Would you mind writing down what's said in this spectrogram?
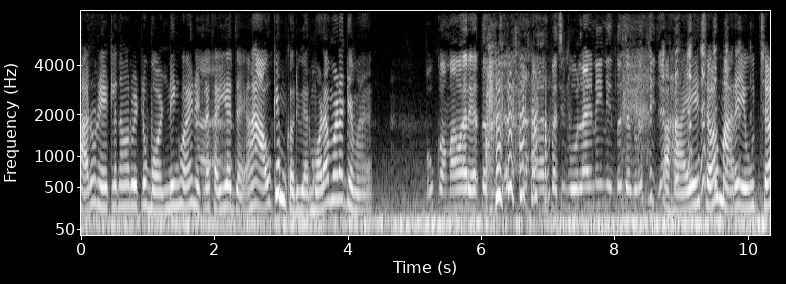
સારું ને એટલે તમારું એટલું બોન્ડિંગ હોય ને એટલે થઈ જ જાય. હા આવું કેમ કર્યું યાર? મોડા મોડા કેમ આયા? બહુ કમાવા રહેતા. પછી બોલાય નહીં નહીં તો ઝઘડો થઈ જાય. હા એ છે મારે એવું જ છે.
